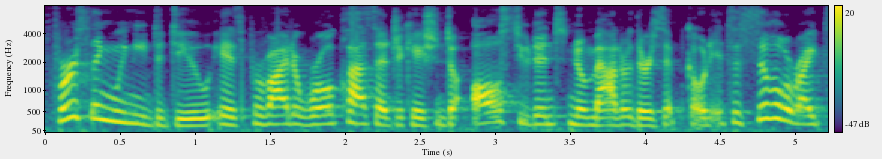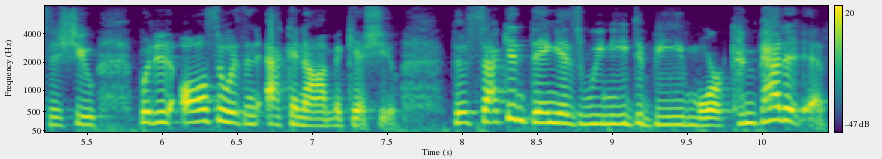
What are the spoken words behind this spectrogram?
First thing we need to do is provide a world class education to all students, no matter their zip code. It's a civil rights issue, but it also is an economic issue. The second thing is we need to be more competitive.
